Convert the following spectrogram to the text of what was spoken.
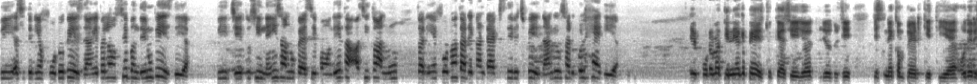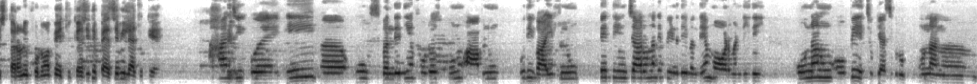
ਵੀ ਅਸੀਂ ਤੇਰੀਆਂ ਫੋਟੋ ਭੇਜ ਦਾਂਗੇ ਪਹਿਲਾਂ ਉਸੇ ਬੰਦੇ ਨੂੰ ਭੇਜਦੇ ਆ ਵੀ ਜੇ ਤੁਸੀਂ ਨਹੀਂ ਸਾਨੂੰ ਪੈਸੇ ਪਾਉਂਦੇ ਤਾਂ ਅਸੀਂ ਤੁਹਾਨੂੰ ਤੁਹਾਡੀਆਂ ਫੋਟੋਆਂ ਤੁਹਾਡੇ ਕੰਟੈਕਟਸ ਦੇ ਵਿੱਚ ਭੇਜ ਦਾਂਗੇ ਉਹ ਸਾਡੇ ਕੋਲ ਹੈਗੀ ਆ। ਇਹ ਫੋਟੋਆਂ ਕਿੰਨੀਆਂ ਕਿ ਭੇਜ ਚੁੱਕਿਆ ਸੀ ਜੋ ਜੋ ਤੁਸੀਂ ਜਿਸ ਨੇ ਕੰਪਲੀਟ ਕੀਤੀ ਹੈ ਉਹਦੇ ਰਿਸ਼ਤੇਦਾਰਾਂ ਨੂੰ ਫੋਟੋਆਂ ਭੇਜ ਚੁੱਕਿਆ ਸੀ ਤੇ ਪੈਸੇ ਵੀ ਲੈ ਚੁੱਕਿਆ ਹੈ? ਹਾਂਜੀ ਉਹ ਇਹ ਅਹ, ਉਸ ਬੰਦੇ ਦੀਆਂ ਫੋਟੋਜ਼ ਉਹਨੂੰ ਆਪ ਨੂੰ ਉਹਦੀ ਵਾਈਫ ਨੂੰ ਤੇ ਤਿੰਨ ਚਾਰ ਉਹਨਾਂ ਦੇ ਪਿੰਡ ਦੇ ਬੰਦੇ ਆ ਮੌੜ ਮੰਡੀ ਦੇ ਹੀ। ਉਹਨਾਂ ਨੂੰ ਉਹ ਭੇਜ ਚੁੱਕਿਆ ਸੀ ਗਰੁੱਪ ਉਹਨਾਂ ਨੂੰ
